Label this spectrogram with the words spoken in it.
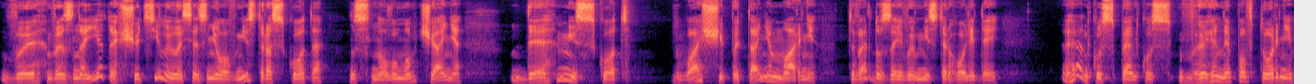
Ви визнаєте, що цілилися з нього в містера Скотта? Знову мовчання. Де міс Скотт? Ваші питання марні, твердо заявив містер Голідей. Генкус Пенкус, ви неповторні,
